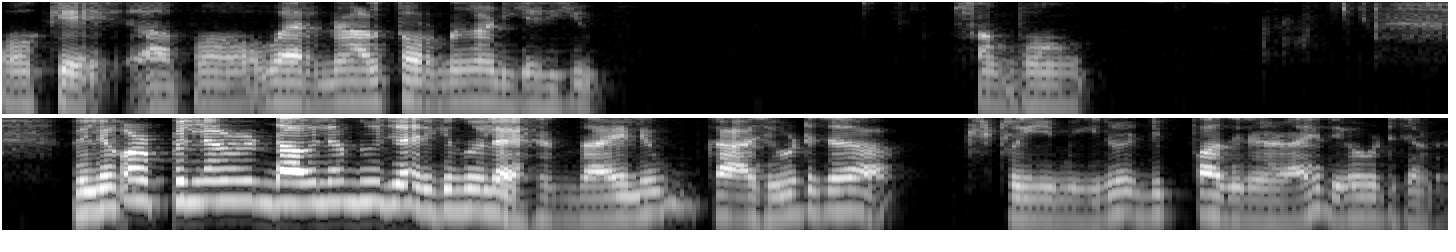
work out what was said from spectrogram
okay അപ്പോൾ വരുന്ന ആൾ തുറന്ന് കാണിക്കായിരിക്കും. സംഭവം വലിയ കുഴപ്പമില്ല ഉണ്ടാവില്ല എന്ന് വിചാരിക്കുന്നു അല്ലേ? എന്തായാലും കാശ് പൊട്ടിച്ച സ്ട്രീമിങ്ങിന് വേണ്ടി പതിനേഴായിരം രൂപ പൊട്ടിച്ചാണ്.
